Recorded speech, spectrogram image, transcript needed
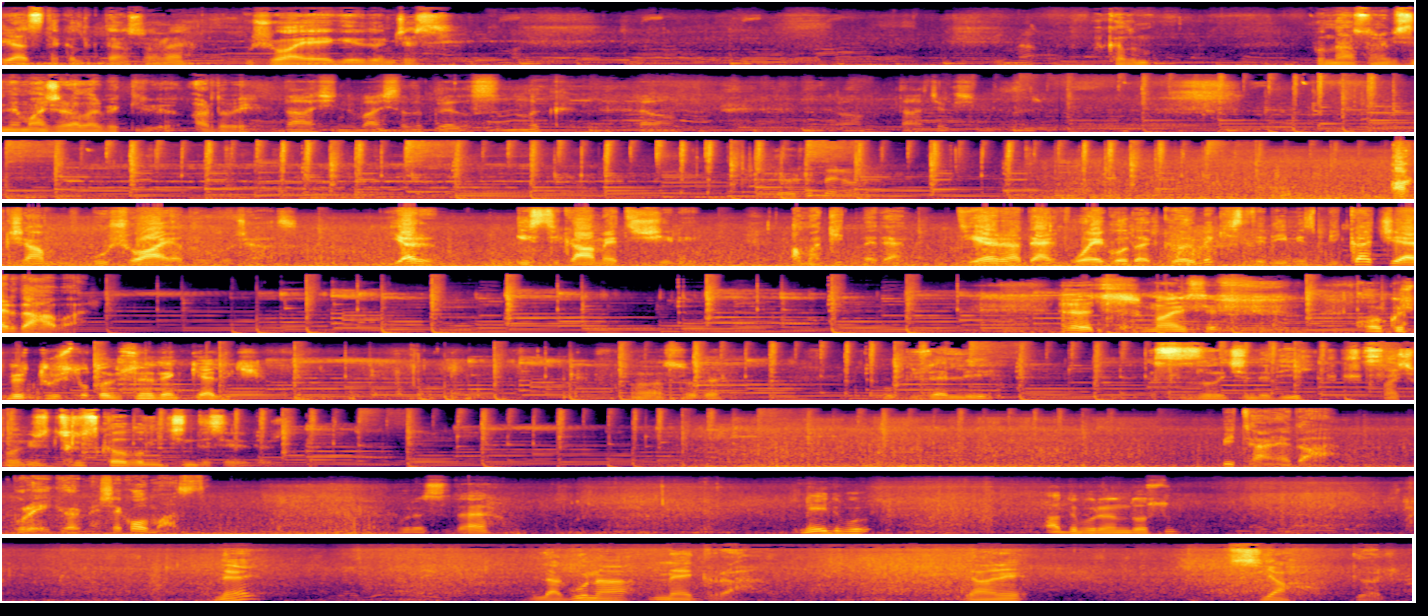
Biraz takıldıktan sonra Ushuaia'ya geri döneceğiz. Bakalım bundan sonra bizi ne maceralar bekliyor Arda Bey. Daha şimdi başladık biraz ısındık. Devam. Devam. Daha çok işimiz var. Gördüm ben onu. Akşam Ushuaia'da olacağız. Yarın istikamet Şili. Ama gitmeden Tierra del Fuego'da görmek istediğimiz birkaç yer daha var. Evet, maalesef korkunç bir turist otobüsüne denk geldik. Ondan sonra bu güzelliği ıssızlığın içinde değil, saçma bir turist kalabalığın içinde seyrediyoruz. Bir tane daha. Burayı görmesek olmazdı. Burası da... Neydi bu adı buranın dostum? Ne? Laguna Negra. Yani siyah göl.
